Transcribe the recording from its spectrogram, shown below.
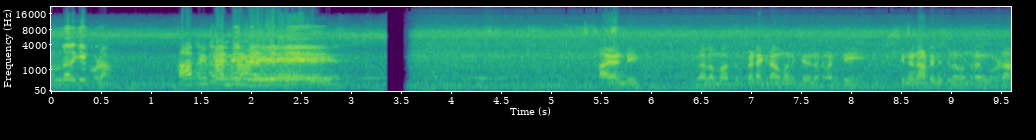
అందరికీ కూడా. హ్యాపీ ఫ్రెండ్షిప్ డే హాయ్ అండి. ఇవాళ మా దుప్పేట గ్రామానికి చెందినటువంటి చిన్ననాటి మిత్రులందరం కూడా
